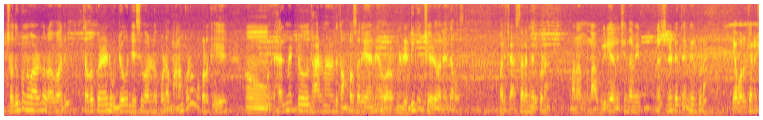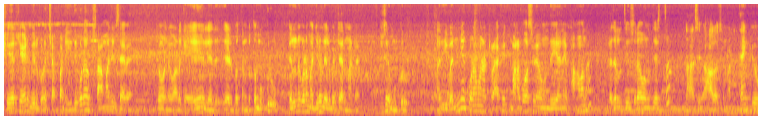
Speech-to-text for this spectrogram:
చదువుకున్న వాళ్ళు రావాలి చదువుకునే ఉద్యోగం చేసే వాళ్ళు కూడా మనం కూడా ఒకరికి హెల్మెట్ ధారణ అనేది కంపల్సరీ అని ఒకరిని డెడికేట్ చేయడం అనేది అవసరం. మరి చేస్తారా మీరు కూడా? మనం నా వీడియో నచ్చిందా మీకు? నచ్చినట్టయితే మీరు కూడా ఎవరికైనా షేర్ చేయండి మీరు కూడా చెప్పండి. ఇది కూడా ఒక సామాజిక సేవే. చూడండి వాళ్ళకి ఏం లేదు. వెళ్ళిపోతున్న మొత్తం ముగ్గురు పిల్లలు కూడా మధ్యలో నిలబెట్టారన్నమాట. చూసారు ముగ్గురు? మరి ఇవన్నీ కూడా మన ట్రాఫిక్ మన కోసమే ఉంది అనే భావన ప్రజలు తీసుకురావాలని చేస్తూ నా ఆలోచన అన్నమాట. Thank you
